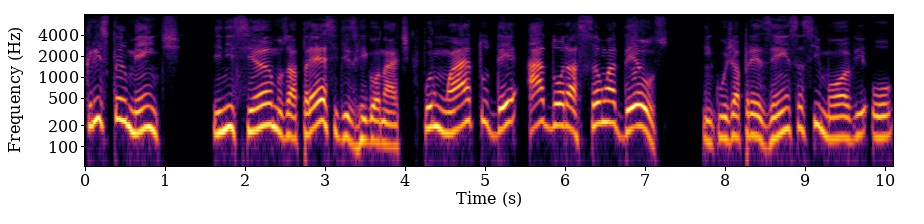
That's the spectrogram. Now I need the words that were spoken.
cristamente. Iniciamos a prece, diz Rigonati, por um ato de adoração a Deus, em cuja presença se move o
